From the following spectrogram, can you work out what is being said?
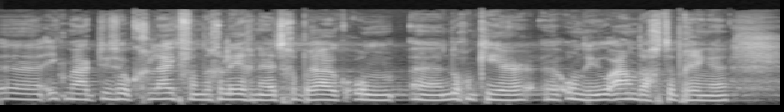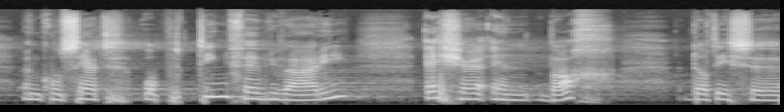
Uh, ik maak dus ook gelijk van de gelegenheid gebruik om nog een keer onder uw aandacht te brengen een concert op 10 februari. Escher en Bach. Dat is uh,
